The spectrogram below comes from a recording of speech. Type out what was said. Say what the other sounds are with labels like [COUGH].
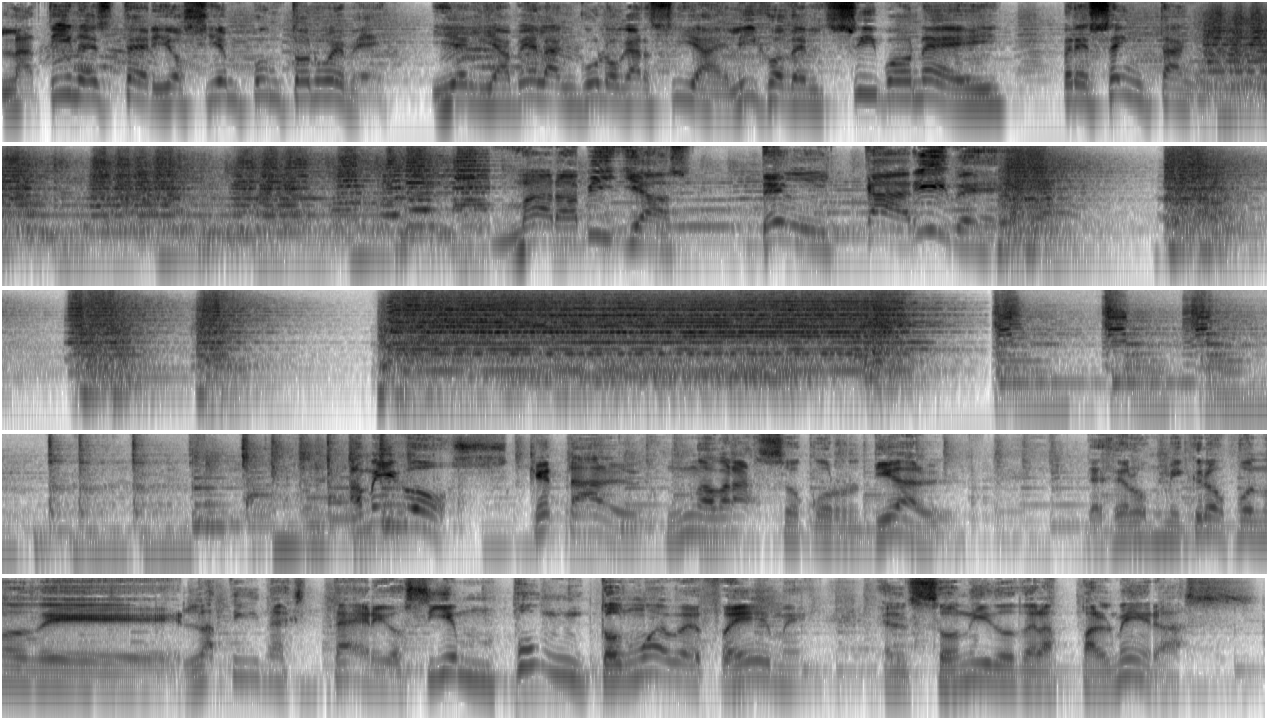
Latina Estéreo 100.9 y Eliabel Angulo García, el hijo del Siboney, presentan Maravillas del Caribe. Amigos, ¿qué tal? Un abrazo cordial desde los micrófonos de Latina Estéreo 100.9 FM, el sonido de las palmeras.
